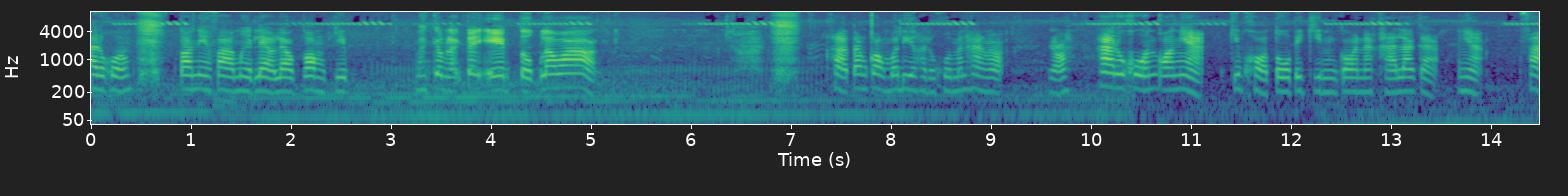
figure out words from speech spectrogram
ค่ะทุกคน ตอนนี้ฟ้ามืดแล้วแล้วกล้องกิบมันกำลังใจเอ็นตกแล้วว่าค่ะตั้งกล้องบ่ดีค่ะทุกคนมันห่างแล้วเนาะค่ะทุกคนตอนเนี้ยกิบขอโตไปกินก่อนนะคะแล้วก็เนี่ยฝ่า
